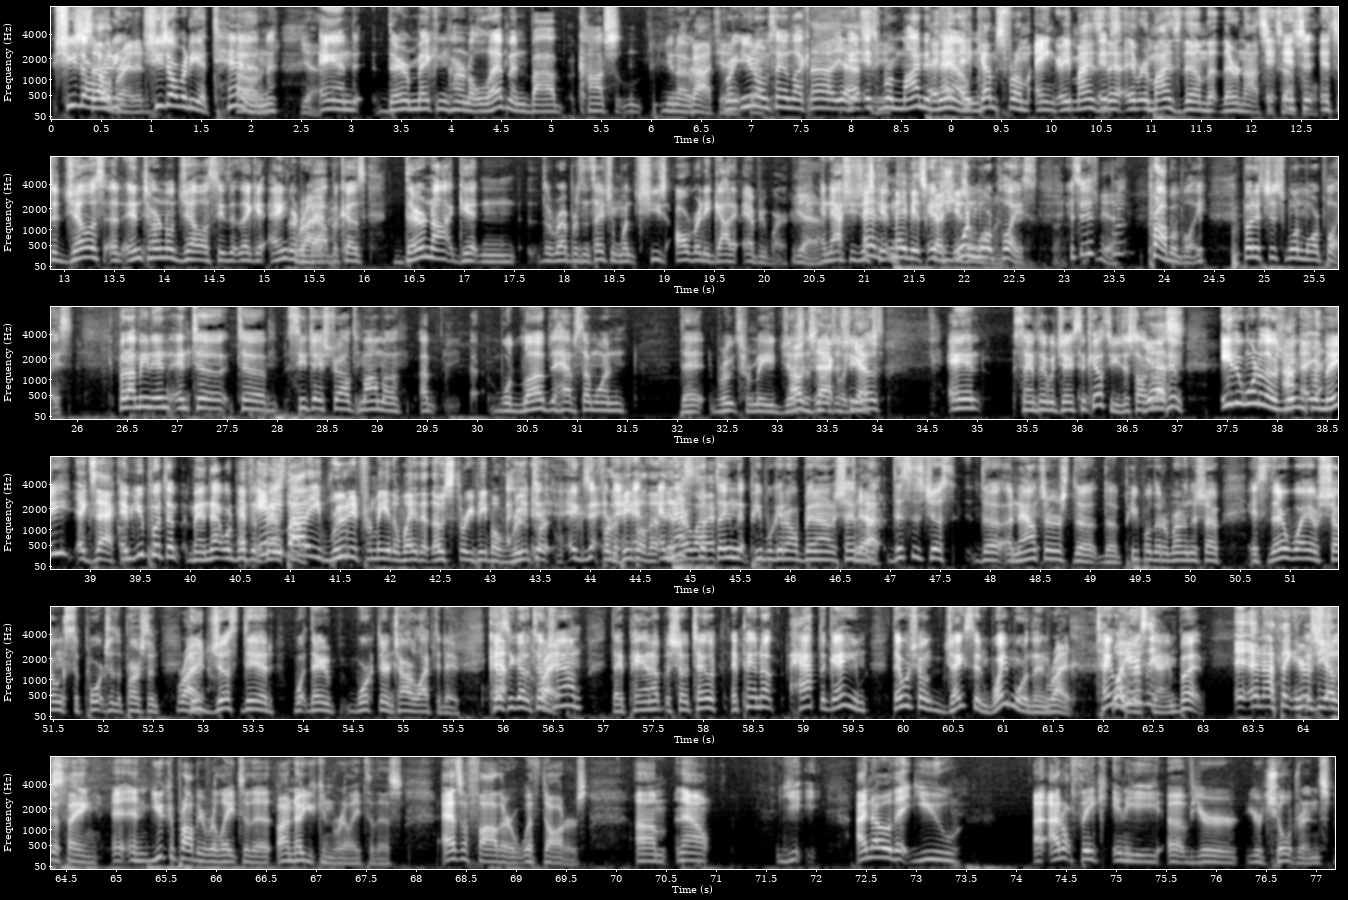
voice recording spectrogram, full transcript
she's already Celebrated. she's already a 10 Oh, yeah. and they're making her an 11 by constant you know Gotcha, bring- you know what i'm saying like No, yeah, I it- it's see. reminded It- them It, comes from anger. It reminds It's- them, it reminds them that they're not it's successful. a it's a jealous an internal jealousy that they get angered Right. about because they're not getting the representation when she's already got it everywhere. Yeah. and now she's just And getting maybe it's 'cause she's one a more woman, place. It's, it's yeah. probably, but it's just one more place. But I mean, and, and to to CJ Stroud's mama, I would love to have someone that roots for me just Oh, as much as she yes. does. And same thing with Jason Kelce. You just talked Yes. about him. Either one of those rooting I- for me, exactly. If you put them, man, that would be if the best. anybody rooted for me the way that those three people root for, for the people and, that and in that's their life, the thing that people get all bent out of shape Yeah. about. This is just the announcers, the the people that are running the show. It's their way of showing support to the person who just did what they worked their entire life to do. Kelce got a right. touchdown. They pan up to show Taylor. They pan up half the game. They were showing Jason way more than Right. Taylor Well, this the- game. But And I think here's It's the other thing, and- and you could probably relate to this. I know you can relate to this as a father with daughters. Um, now, you, I know that you. I, I don't think any of your your children's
